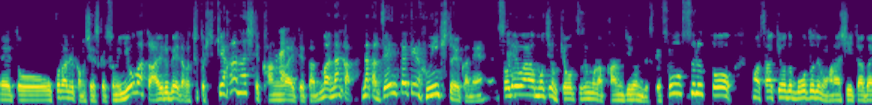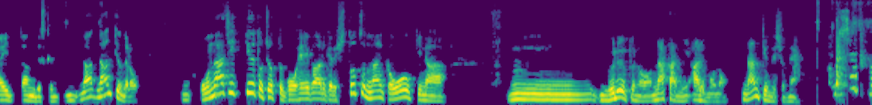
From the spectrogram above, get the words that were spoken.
えっ、と、怒られるかもしれないですけど、そのヨガとアイルベーダがちょっと引き離して考えてた。まあなんか、なんか全体的な雰囲気というかね、それはもちろん共通するものは感じるんですけど、そうすると、まあ先ほど冒頭でもお話しいただいたんですけど、な、なんて言うんだろう。同じっていうとちょっと語弊があるけど、一つの何か大きな、うん、グループの中にあるもの。なんて言うんでしょうね。おっしゃる通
